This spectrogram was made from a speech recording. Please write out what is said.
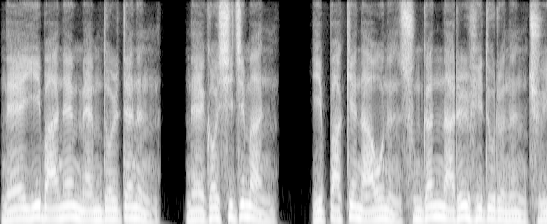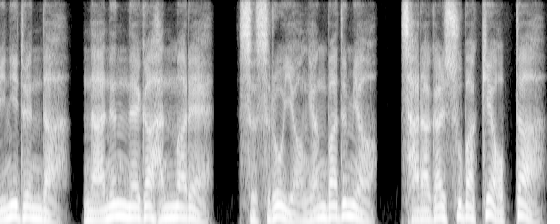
내 입 안에 맴돌 때는 내 것이지만 입 밖에 나오는 순간 나를 휘두르는 주인이 된다. 나는 내가 한 말에 스스로 영향받으며 살아갈 수밖에 없다.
